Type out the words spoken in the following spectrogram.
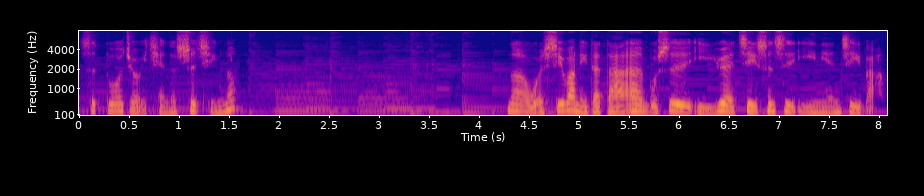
是多久以前的事情呢？那我希望你的答案不是以月计，甚至以年计吧。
